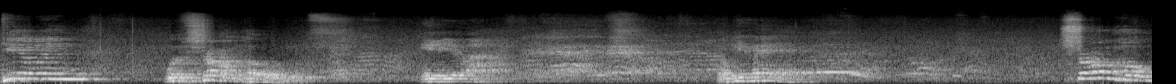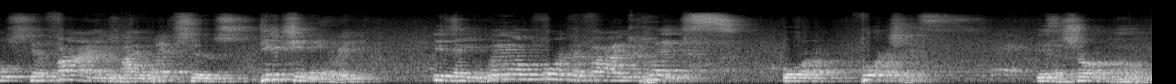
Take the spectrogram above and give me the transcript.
Dealing with strongholds in your life. Don't get mad. Strongholds defined by Webster's dictionary is a well-fortified place or fortress is a stronghold.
